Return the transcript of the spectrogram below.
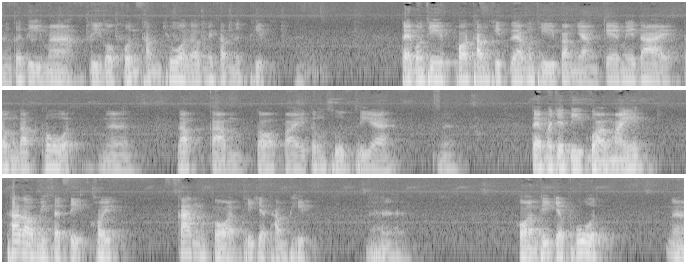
มันก็ดีมาก ดีกว่าคนทำชั่วแล้วไม่สำนึกผิด แต่บางทีพอทำผิดแล้วบางทีบางอย่างแก้ไม่ได้ ต้องรับโทษนะรับกรรมต่อไปต้องสูญเสียนะแต่มันจะดีกว่าไหม ถ้าเรามีสติคอยกั้นก่อนที่จะทำผิด ก่อนที่จะพูดนะ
